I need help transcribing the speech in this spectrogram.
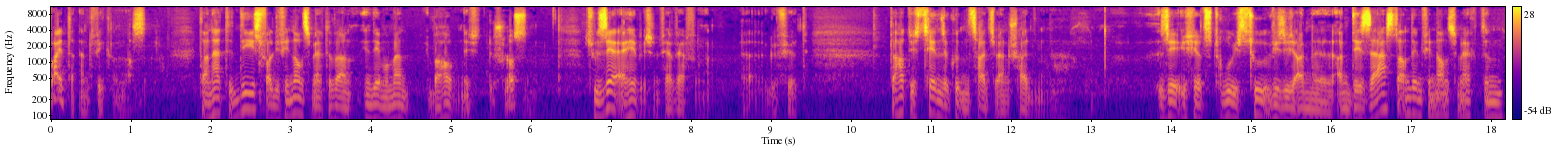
weiterentwickeln lassen, dann hätte dies, weil die Finanzmärkte waren in dem Moment überhaupt nicht geschlossen, zu sehr erheblichen Verwerfungen äh, geführt. Da hatte ich zehn Sekunden Zeit zu entscheiden, sehe ich jetzt ruhig zu, wie sich eine, ein Desaster an den Finanzmärkten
